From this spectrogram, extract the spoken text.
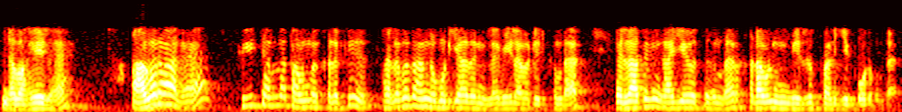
இந்த வகையில அவராக ஃபியூச்சர்ல தமிழ் மக்களுக்கு தலைமை தாங்க முடியாத நிலைமையில் அவர் இருக்கின்றார். எல்லாத்துக்கும் கையை ஒத்துகின்றார் கடவுளின் மீது பழியை போடுகின்றார்.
